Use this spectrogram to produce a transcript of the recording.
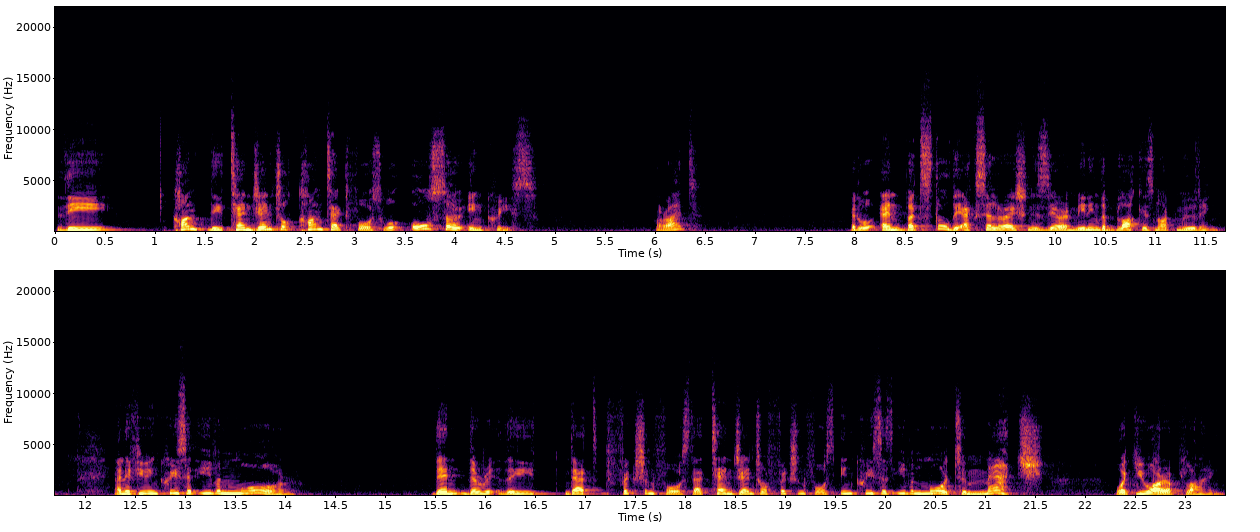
the, the tangential contact force will also increase. All right? It will, and but still the acceleration is zero, meaning the block is not moving. And if you increase it even more, then the, the, that friction force, that tangential friction force increases even more to match what you are applying.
